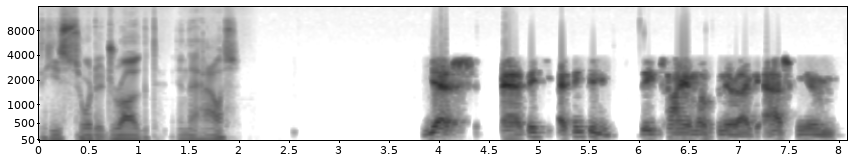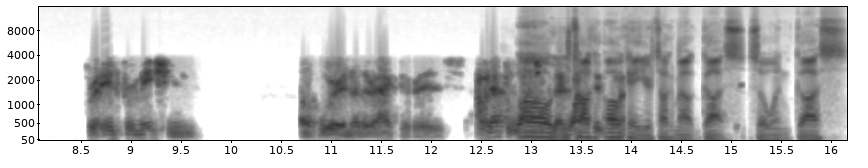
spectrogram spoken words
he's sort of drugged in the house? Yes, and I think I think they they tie him up and they're like asking him for information of where another actor is. I would have to watch. Oh, it 'cause I you're talking. Oh, okay, you're talking about Gus. So when Gus,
